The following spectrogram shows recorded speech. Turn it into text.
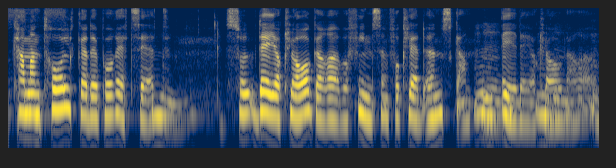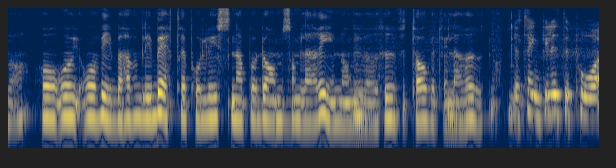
kan man tolka det på rätt sätt så det jag klagar över finns en förklädd önskan i det jag klagar över. Och, och, och vi behöver bli bättre på att lyssna på dem som lär in om vi överhuvudtaget vill lära ut något. Jag tänker lite på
